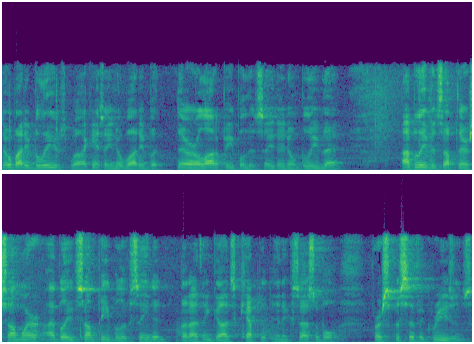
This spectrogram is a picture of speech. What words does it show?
Nobody believes. Well, I can't say nobody, but there are a lot of people that say they don't believe that. I believe it's up there somewhere. I believe some people have seen it, but I think God's kept it inaccessible for specific reasons.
